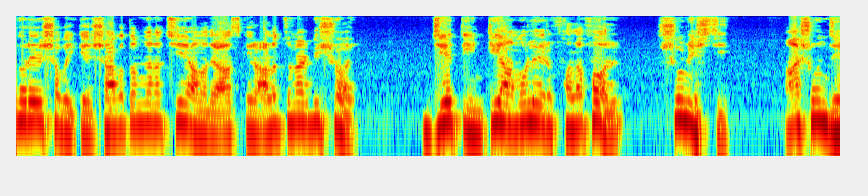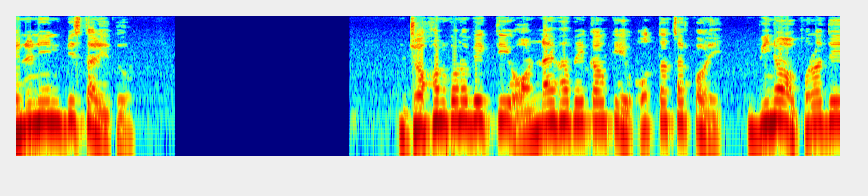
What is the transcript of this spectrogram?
ঘরে সবাইকে স্বাগতম জানাচ্ছি আমাদের আজকের আলোচনার বিষয়, যে তিনটি আমলের ফলাফল সুনিশ্চিত। আসুন জেনে নিন বিস্তারিত। যখন কোনো ব্যক্তি অন্যায়ভাবে কাউকে অত্যাচার করে, বিনা অপরাধে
